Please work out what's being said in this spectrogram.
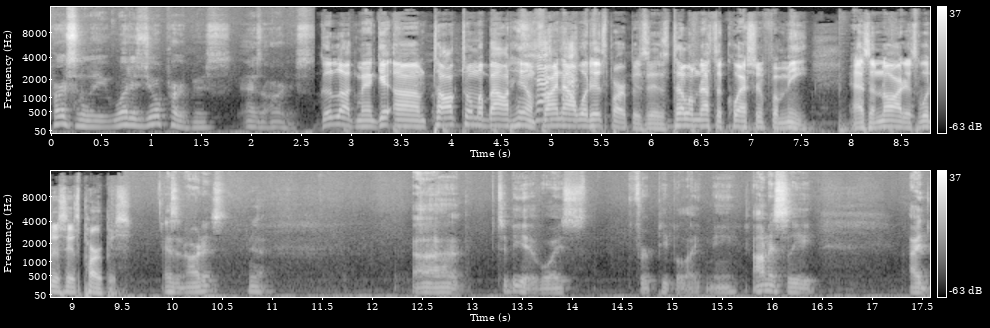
personally what is your purpose as an artist. Good luck, man. Get um talk to him about him. Find out what his purpose is. Tell him that's a question for me. As an artist, what is his purpose? As an artist. Yeah. Uh, to be a voice for people like me. Honestly, I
